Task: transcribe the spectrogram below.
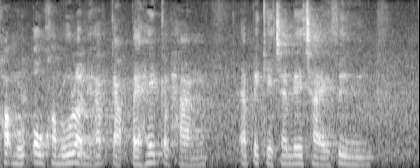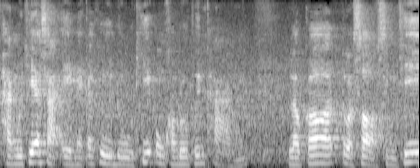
ความรู้องค์ความรู้เหล่านี้ครับกลับไปให้กับทางแอปพลิเคชันได้ใช้ซึ่งทางวิทยาศาสตร์เองเนี่ยก็คือดูที่องค์ความรู้พื้นฐาน แล้วก็ตรวจสอบสิ่งที่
